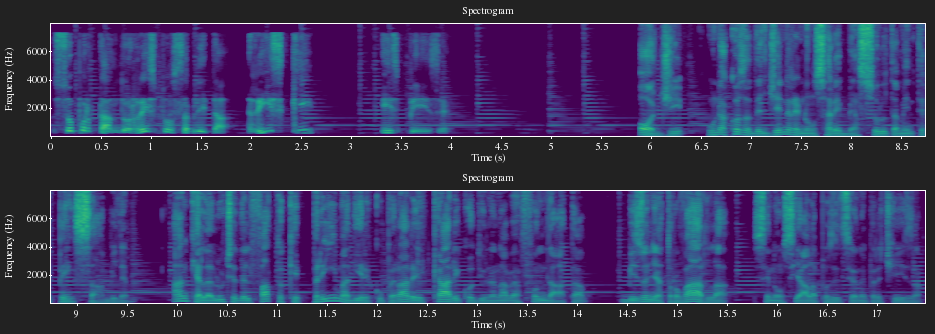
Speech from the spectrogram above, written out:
sopportando responsabilità, rischi e spese. Oggi una cosa del genere non sarebbe assolutamente pensabile anche alla luce del fatto che prima di recuperare il carico di una nave affondata bisogna trovarla se non si ha la posizione precisa.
